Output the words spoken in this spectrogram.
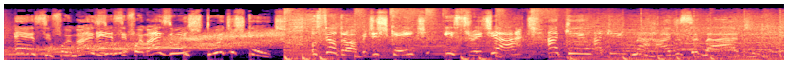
Esse foi mais um. Esse foi mais um Estúdio Skate. O seu drop de skate e street art. Aqui, aqui, na Rádio Cidade.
